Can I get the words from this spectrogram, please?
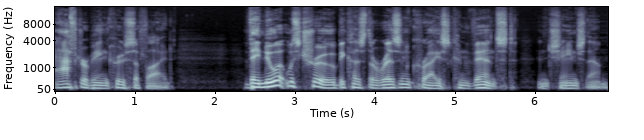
after being crucified. They knew it was true because the risen Christ convinced and changed them.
